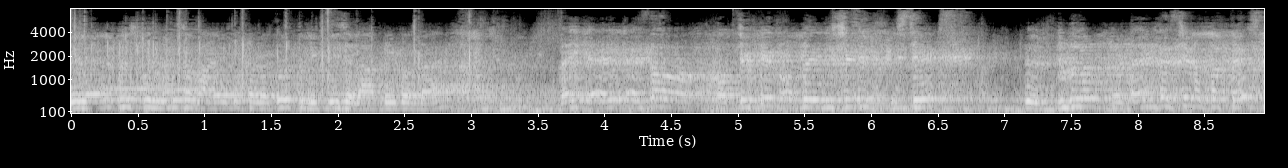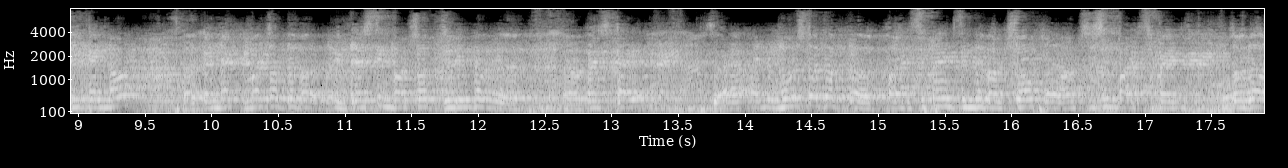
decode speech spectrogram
will help the students of IIT Kharagpur? Can you please elaborate on that? Like as the objective of the initiative states, uh, due to the time constraint of the fest, we cannot uh, conduct much of the interesting workshops during the uh, uh, fest time. So, uh, and most of the uh, participants in the workshop are outstation participants. So the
